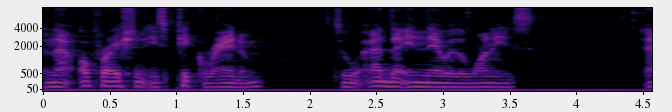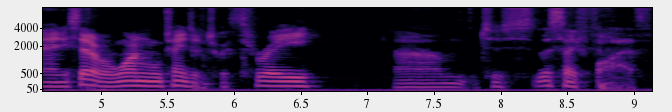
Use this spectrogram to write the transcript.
and that operation is pick random. So we'll add that in there where the one is. And instead of a one, we'll change it to a three, um, to let's say five.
